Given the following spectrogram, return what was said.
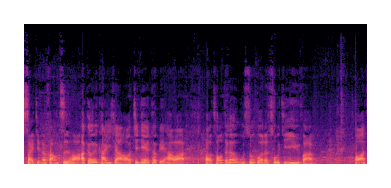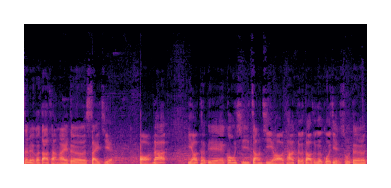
筛检的防治哈啊，各位看一下哈，今天也特别好啊。哦，从这个五蔬果的初级预防，哦，啊，这里有个大肠癌的筛检，哦，那也要特别恭喜张基哈，他得到这个国健署的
